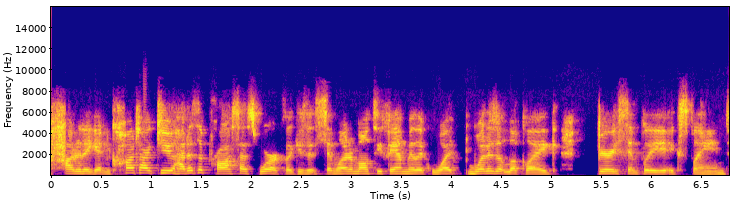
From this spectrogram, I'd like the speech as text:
how do they get in contact with you? How does the process work? Like, is it similar to multifamily? Like, what what does it look like? Very simply explained.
